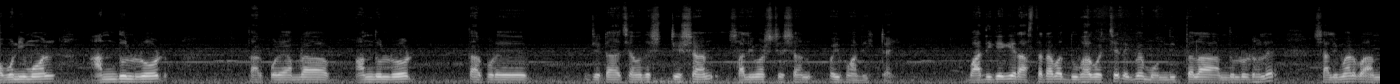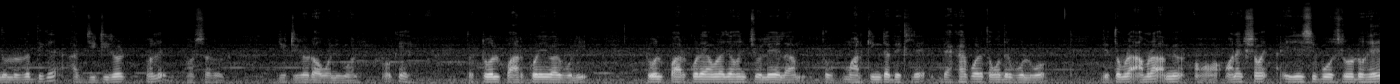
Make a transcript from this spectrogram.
Abani mall Andul road তারপরে আমরা আন্দুল রোড তারপরে যেটা আছে আমাদের স্টেশন শালিমার স্টেশন ওই বাঁ দিকটাই বাঁদিকে গিয়ে রাস্তাটা আবার দুভাগ হচ্ছে, দেখবে মন্দিরতলা আন্দুল রোড হলে শালিমার বা আন্দুল রোডের দিকে, আর জিটি রোড হলে ভরসা road GT road Abani mall okay তো টোল পার করে এবার বলি, টোল পার করে আমরা যখন চলে এলাম, তো মার্কিংটা দেখলে, দেখার পরে তোমাদের বলব যে তোমরা, আমরা, আমি অনেক সময় এজেসি বোস রোড হয়ে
